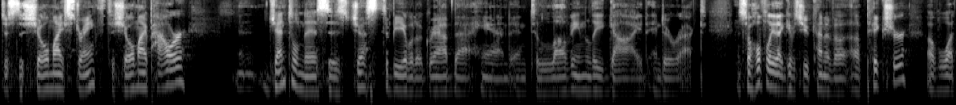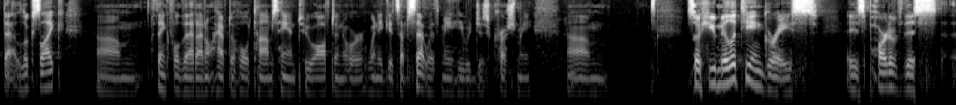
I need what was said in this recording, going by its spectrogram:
just to show my strength, to show my power. Gentleness is just to be able to grab that hand and to lovingly guide and direct. And so, hopefully, that gives you kind of a, a picture of what that looks like. Um, thankful that I don't have to hold Tom's hand too often, or when he gets upset with me, he would just crush me. Um, so, humility and grace is part of this uh,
